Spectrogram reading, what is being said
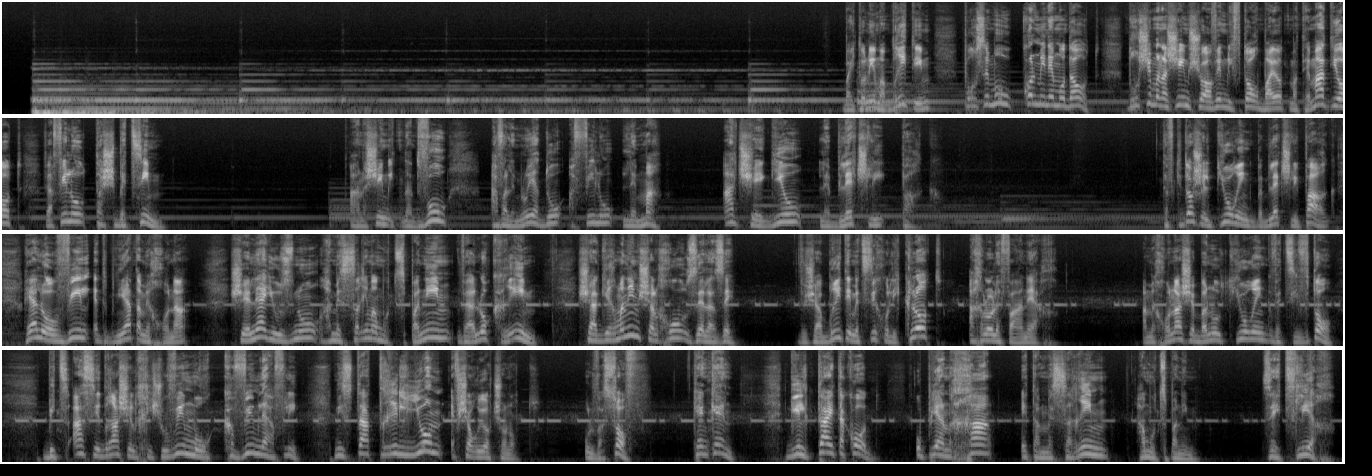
בעיתונים הבריטים פורסמו כל מיני מודעות. דרושים אנשים שאוהבים לפתור בעיות מתמטיות ואפילו תשבצים. האנשים התנדבו, אבל הם לא ידעו אפילו למה. עד שהגיעו לבלצ'לי פארק. תפקידו של טיורינג בבלצ'לי פארק היה להוביל את בניית המכונה שאליה יוזנו המסרים המוצפנים והלא קריאים שהגרמנים שלחו זה לזה, ושהבריטים הצליחו לקלוט, אך לא לפענח. המכונה שבנו טיורינג וצוותו ביצעה סדרה של חישובים מורכבים להפליא, ניסתה טריליון אפשרויות שונות. ולבסוף, כן כן, גילתה את הקוד ופענחה את המסרים המוצפנים. זה הצליח.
